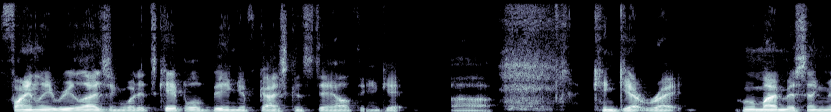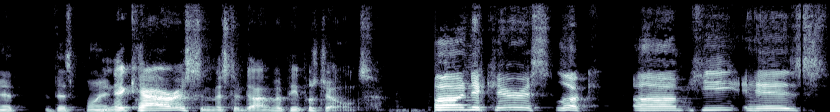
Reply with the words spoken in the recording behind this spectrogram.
finally realizing what it's capable of being if guys can stay healthy and get uh, can get right. Who am I missing at this point? Nick Harris and Mr. Donovan Peoples Jones. Uh, Nick Harris, look, um, he has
